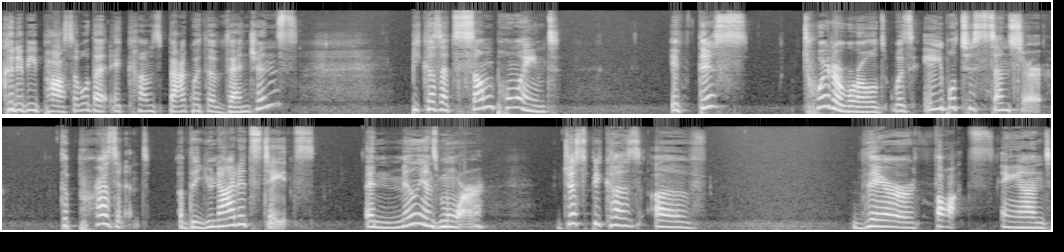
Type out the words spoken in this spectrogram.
could it be possible that it comes back with a vengeance? Because at some point, if this Twitter world was able to censor the president of the United States and millions more just because of their thoughts and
